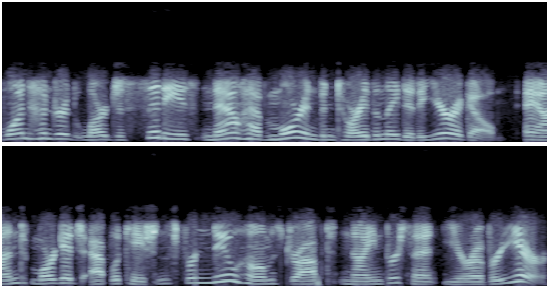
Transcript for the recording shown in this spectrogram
100 largest cities now have more inventory than they did a year ago, and mortgage applications for new homes dropped 9% year over year.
